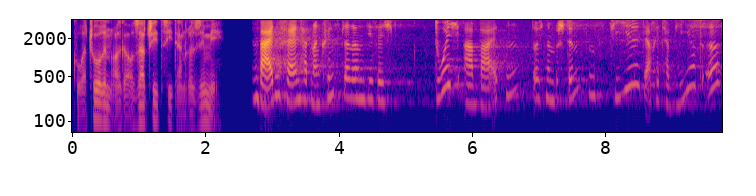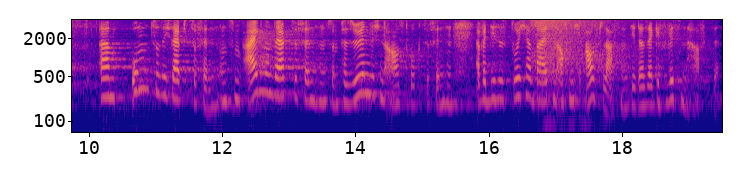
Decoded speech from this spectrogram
Kuratorin Olga Osacci zieht ein Resümee. In beiden Fällen hat man Künstlerinnen, die sich durcharbeiten durch einen bestimmten Stil, der auch etabliert ist, ähm, um zu sich selbst zu finden, um zum eigenen Werk zu finden, zum persönlichen Ausdruck zu finden, aber dieses Durcharbeiten auch nicht auslassen, die da sehr gewissenhaft sind.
